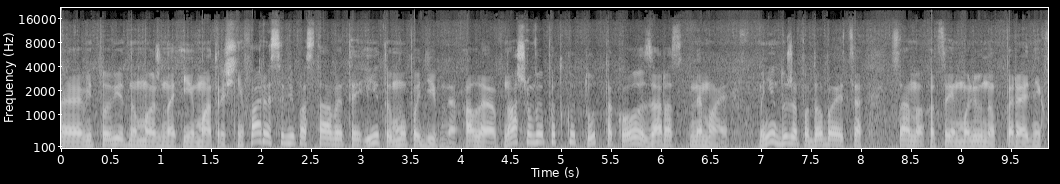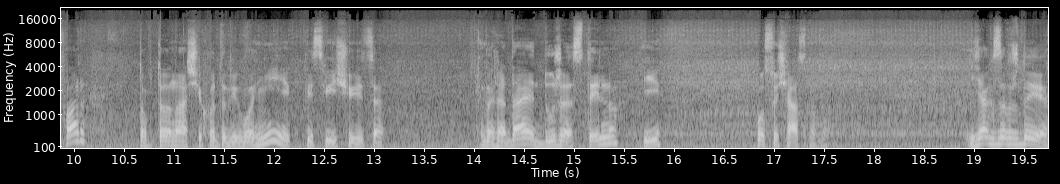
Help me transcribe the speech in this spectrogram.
Е, Відповідно, можна і матричні фари собі поставити і тому подібне. Але в нашому випадку тут такого зараз немає. Мені дуже подобається саме оцей малюнок передніх фар, тобто наші ходові вогні, як підсвічуються, виглядають дуже стильно і по-сучасному. Як завжди,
